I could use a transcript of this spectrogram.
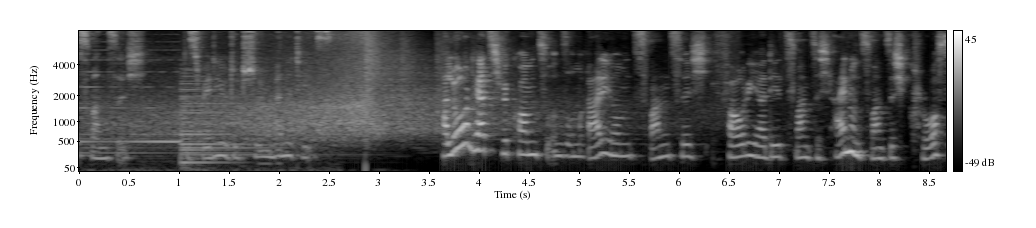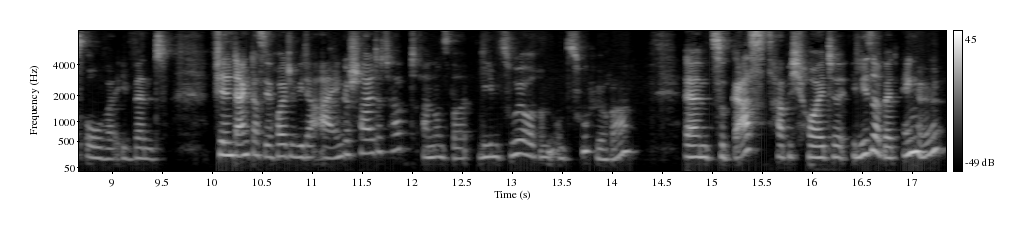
20, das Radio Digital Humanities. Hallo und herzlich willkommen zu unserem Radium 20 VDHD 2021 Crossover Event. Vielen Dank, dass ihr heute wieder eingeschaltet habt an unsere lieben Zuhörerinnen und Zuhörer. Ähm, zu Gast habe ich heute Elisabeth Engel,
